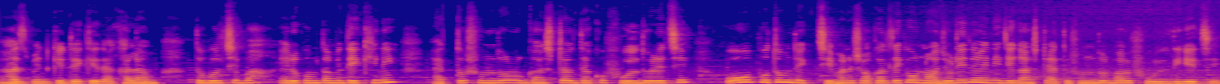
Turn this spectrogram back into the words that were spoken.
হাজব্যান্ডকে ডেকে দেখালাম, তো বলছে, বাহ, এরকম তো আমি দেখিনি। এত সুন্দর গাছটা, দেখো, ফুল ধরেছে। ও প্রথম দেখছে মানে সকাল থেকে ও নজরই দেয়নি যে গাছটা এত সুন্দরভাবে ফুল দিয়েছে।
